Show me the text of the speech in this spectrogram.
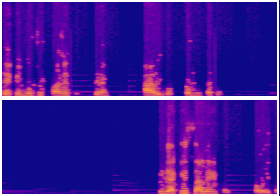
de que muchos padres quieran algo muchachos y de aquí sale favorito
